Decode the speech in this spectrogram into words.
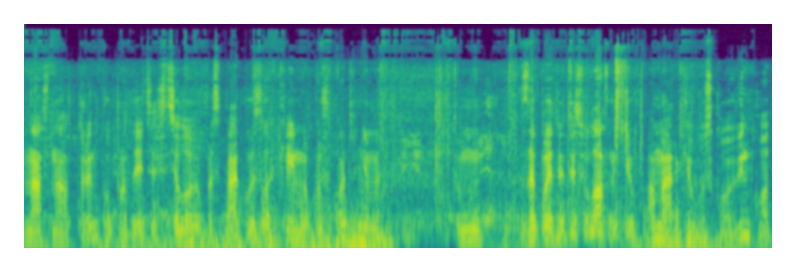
у нас на авторинку продається з цілою безпекою, з легкими пошкодженнями. Тому запитуйтесь власників Америки обов'язково він код.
